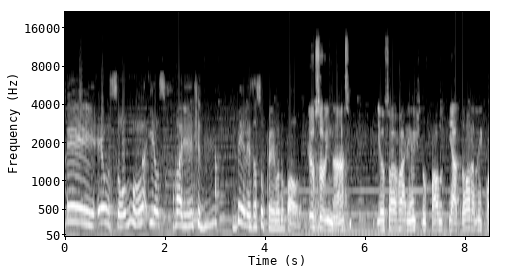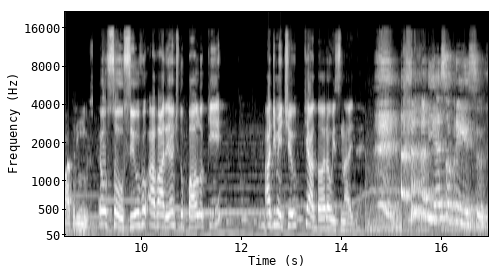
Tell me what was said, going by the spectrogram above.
bem, eu sou o Luan e eu sou a variante da beleza suprema do Paulo. Eu sou o Inácio e eu sou a variante do Paulo que adora ler quadrinhos. Eu sou o Silvio, a variante do Paulo que admitiu que adora o Snyder. e é sobre isso.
